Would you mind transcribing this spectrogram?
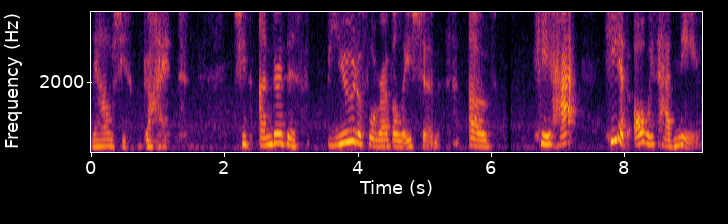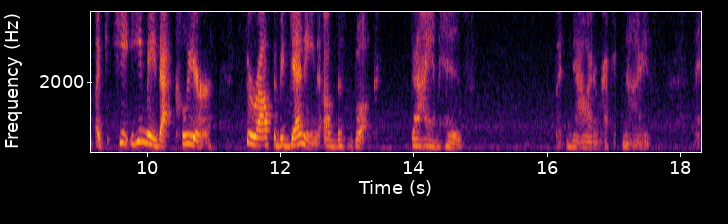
Now she's got it. She's under this beautiful revelation of he had he has always had me. Like he he made that clear throughout the beginning of this book that I am his. But now I recognize that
